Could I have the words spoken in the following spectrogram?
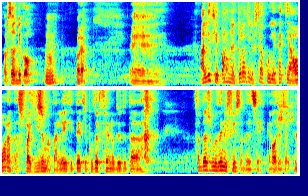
ορθοδοντικό. Ωραία. Ε, αλήθεια, υπάρχουν τώρα τελευταία ακούω για κάτι αόρατα σφραγίσματα, λέει και τέτοια που δεν φαίνονται ούτε τα. Φαντάζομαι δεν υφίστανται, έτσι. Κάτι Όχι, τέτοιο.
